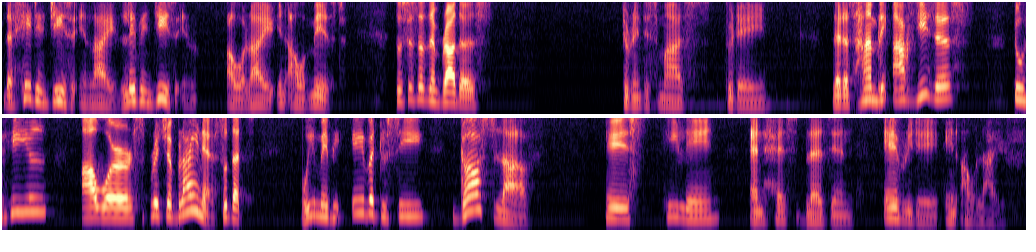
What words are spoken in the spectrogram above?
the hidden Jesus in life, living Jesus in our life, in our midst. So, sisters and brothers, during this Mass today, let us humbly ask Jesus to heal our spiritual blindness so that we may be able to see God's love, His healing, and His blessing every day in our life.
